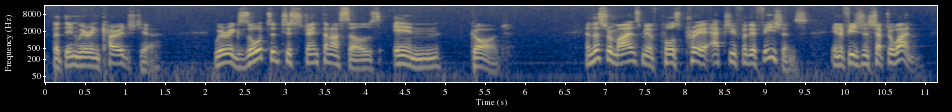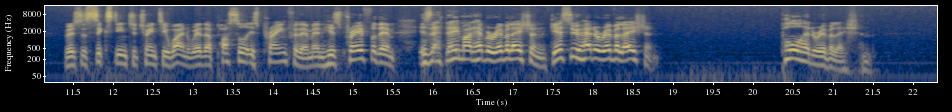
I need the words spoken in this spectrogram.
But then we're encouraged here. We're exhorted to strengthen ourselves in God. And this reminds me of Paul's prayer actually for the Ephesians in Ephesians chapter 1, verses 16 to 21, where the apostle is praying for them. And his prayer for them is that they might have a revelation. Guess who had a revelation? Paul had a revelation.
